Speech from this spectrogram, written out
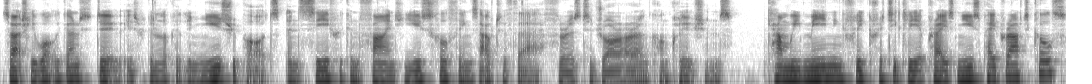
So, actually, what we're going to do is we're going to look at the news reports and see if we can find useful things out of there for us to draw our own conclusions. Can we meaningfully critically appraise newspaper articles?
